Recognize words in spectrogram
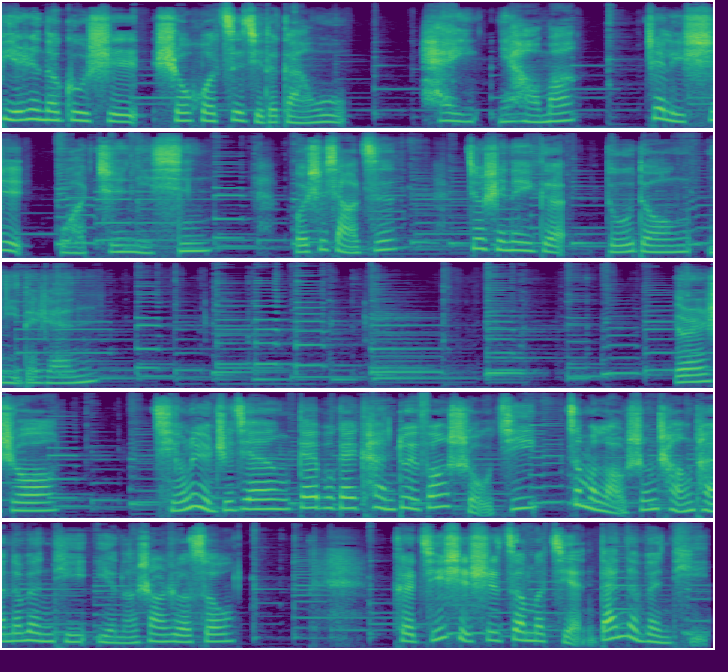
别人的故事，收获自己的感悟。嘿，你好吗？这里是我知你心，我是小资，就是那个读懂你的人。有人说，情侣之间该不该看对方手机，这么老生常谈的问题也能上热搜。可即使是这么简单的问题，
